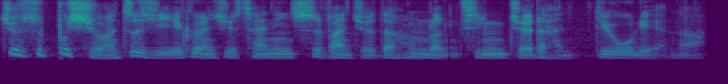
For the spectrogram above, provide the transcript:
就是不喜欢自己一个人去餐厅吃饭，觉得很冷清，觉得很丢脸啊。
